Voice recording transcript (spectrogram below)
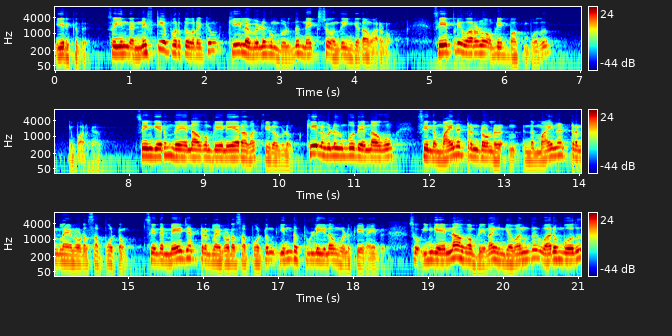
இருக்குது. ஸோ இந்த நிஃப்டியை பொறுத்த வரைக்கும் கீழே விழுகும் பொழுது நெக்ஸ்ட்டு வந்து இங்கே தான் வரணும். ஸோ எப்படி வரணும் அப்படின்னு பார்க்கும்போது இங்கே பாருங்கள் ஸோ இங்கே இருந்து என்ன ஆகும் அப்படியே நேராக தான் கீழே விழும். கீழே விழுகும்போது என்ன ஆகும்? ஸோ இந்த மைனர் ட்ரெண்டோட இந்த மைனர் ட்ரெண்ட் லைனோட சப்போர்ட்டும் ஸோ இந்த மேஜர் ட்ரெண்ட் லைனோட சப்போர்ட்டும் இந்த புள்ளியில் உங்களுக்கு இணையுது. ஸோ இங்கே என்ன ஆகும் அப்படின்னா இங்கே வந்து வரும்போது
